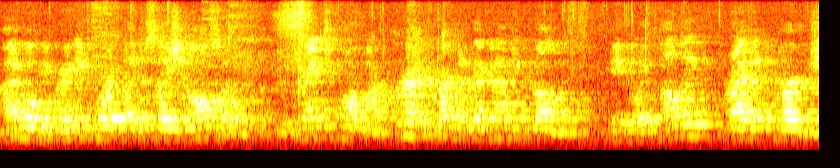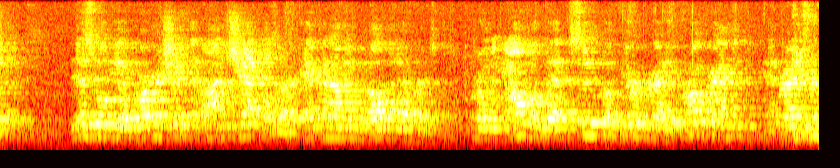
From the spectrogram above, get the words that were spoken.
I will be bringing forth legislation also to transform our current Department of Economic Development into a public-private partnership. This will be a partnership that unshackles our economic development efforts from an alphabet soup of bureaucratic programs and brings the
